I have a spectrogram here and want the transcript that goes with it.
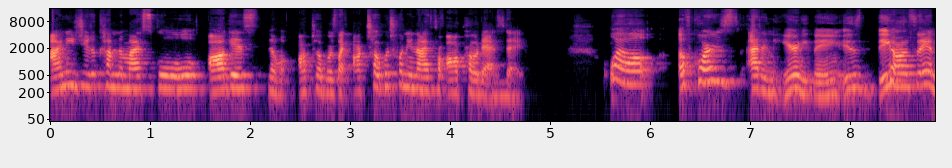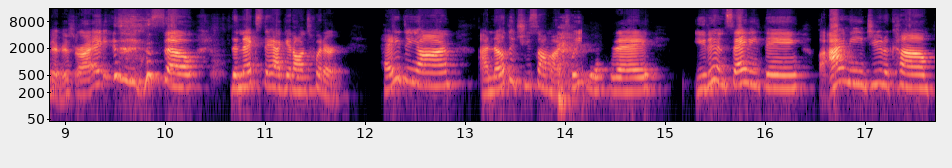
I need you to come to my school August, no, October is like October 29th for All Pro Dads Day. Well, of course, I didn't hear anything. Is Deion Sanders, right? so the next day I get on Twitter. Hey, Deion, I know that you saw my tweet yesterday. You didn't say anything, but I need you to come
